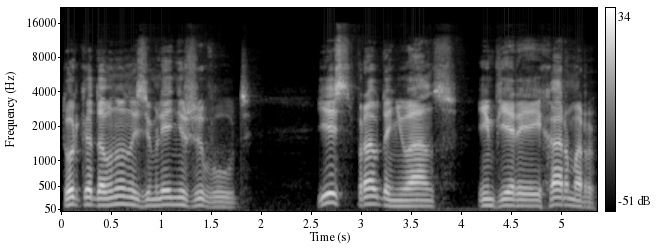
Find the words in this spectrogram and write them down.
только давно на Земле не живут. Есть, правда, нюанс. Империя и Хармар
